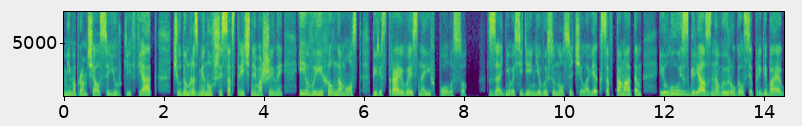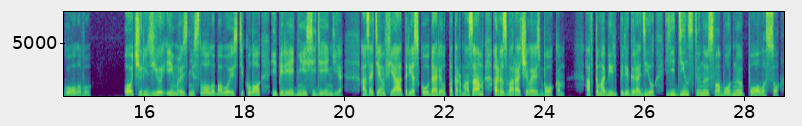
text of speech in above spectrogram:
Мимо промчался юркий «Фиат», чудом разминувшись со встречной машиной, и выехал на мост, перестраиваясь на их полосу. С заднего сиденья высунулся человек с автоматом, и Луис грязно выругался, пригибая голову. Очередью им разнесло лобовое стекло и переднее сиденье, а затем «Фиат» резко ударил по тормозам, разворачиваясь боком. Автомобиль перегородил единственную свободную полосу —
